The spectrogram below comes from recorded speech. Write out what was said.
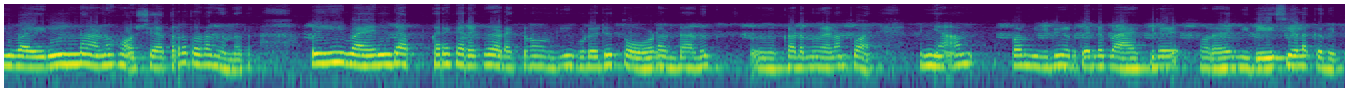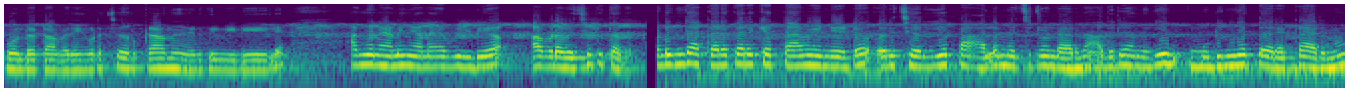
ഈ വയലിൽ നിന്നാണ് ഘോഷയാത്ര തുടങ്ങുന്നത്. അപ്പോൾ ഈ വയലിന്റെ അക്കരെ കരക്ക് കിടക്കണമെങ്കിൽ ഇവിടെ ഒരു തോടുണ്ട്. അത് കടന്നു വേണം പോകാൻ. അപ്പം ഞാൻ ഇപ്പം വീഡിയോ എടുത്തതിന്റെ ബാക്കിൽ കുറേ വിദേശികളൊക്കെ നിൽപ്പുണ്ട് കേട്ടോ. അവരെയും കൂടെ ചേർക്കാമെന്ന് കരുതി വീഡിയോയിൽ. അങ്ങനെയാണ് ഞാൻ ആ വീഡിയോ അവിടെ വെച്ചെടുത്തത്. റോഡിന്റെ അക്കരക്കരയ്ക്ക് എത്താൻ വേണ്ടിയിട്ട് ഒരു ചെറിയ പാലം വെച്ചിട്ടുണ്ടായിരുന്നു. അതിലാണെങ്കിൽ മുടിഞ്ഞ തിരക്കായിരുന്നു.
